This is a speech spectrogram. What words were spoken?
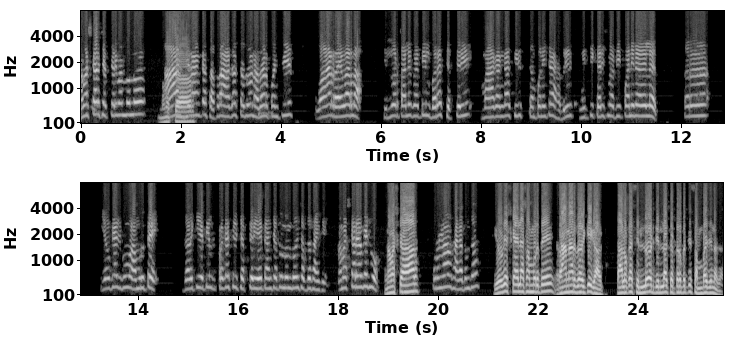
नमस्कार शेतकरी बंधूंनो. आज दिनांक सतरा ऑगस्ट दोन हजार पंचवीस वार रविवारला सिल्लोड तालुक्यातील बरेच शेतकरी महागंगा सीड्स कंपनीच्या हायब्रिड मिरची करिश्मा पीक पाणी राहिलेले आहेत. तर योगेश भाऊ अमृते जळकी येथील प्रगतशील शेतकरी आहे त्यांच्यातून दोन दोन शब्द सांगतील. नमस्कार योगेश भाऊ. नमस्कार. पूर्ण नाव सांगा तुमचं. योगेश कैलास अमृते राहणार जळकी घाट तालुका सिल्लोड जिल्हा छत्रपती संभाजीनगर.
